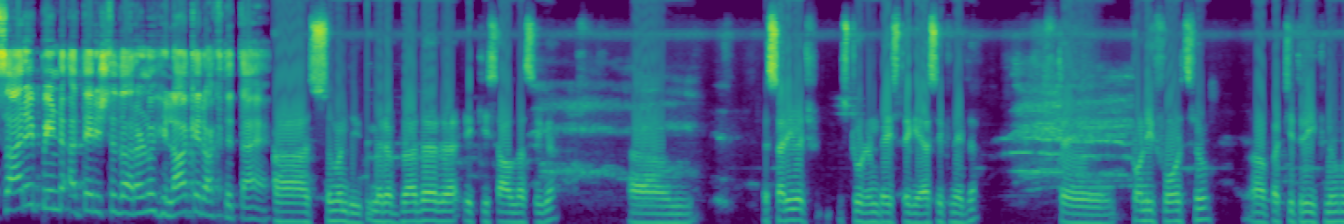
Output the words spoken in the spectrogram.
ਸਾਰੇ ਪਿੰਡ ਅਤੇ ਰਿਸ਼ਤੇਦਾਰਾਂ ਨੂੰ ਹਿਲਾ ਕੇ ਰੱਖ ਦਿੱਤਾ ਹੈ। ਅਹ ਸੁਮਨਦੀਪ ਮੇਰਾ ਬ੍ਰਦਰ 21 ਸਾਲ ਦਾ ਸੀਗਾ। ਸਰੀ ਵਿੱਚ ਸਟੂਡੈਂਟ ਬੇਸ ਤੇ ਗਿਆ ਸੀ ਕੈਨੇਡਾ ਤੇ 24th ਨੂੰ ਅਹ 25 ਤਰੀਕ ਨੂੰ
